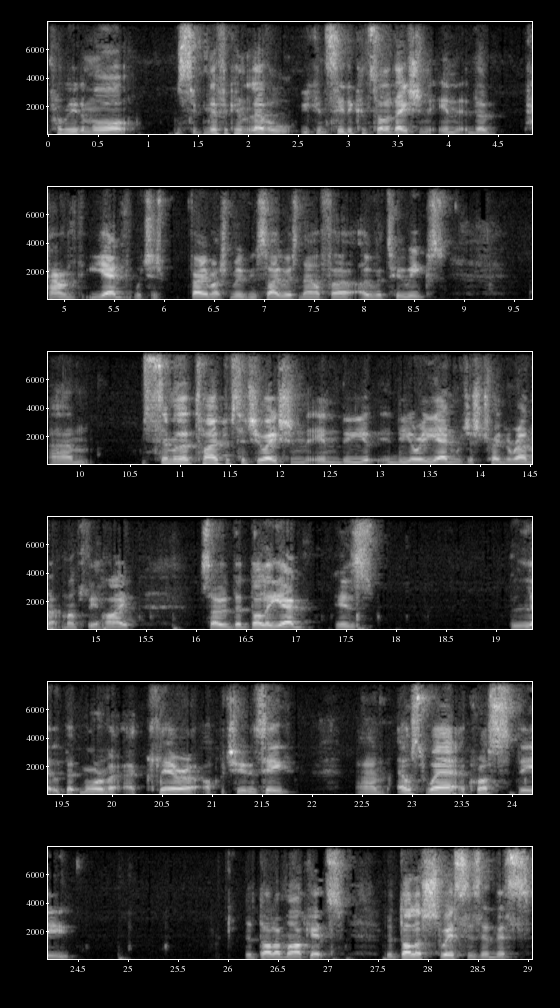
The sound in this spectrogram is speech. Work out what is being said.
probably the more significant level, you can see the consolidation in the pound yen, which is very much moving sideways now for over two weeks. Um, similar type of situation in the in the euro yen. We're just trading around that monthly high. So the dollar yen is a little bit more of a, a clearer opportunity. Um, elsewhere across the the dollar markets, the dollar Swiss is in this.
